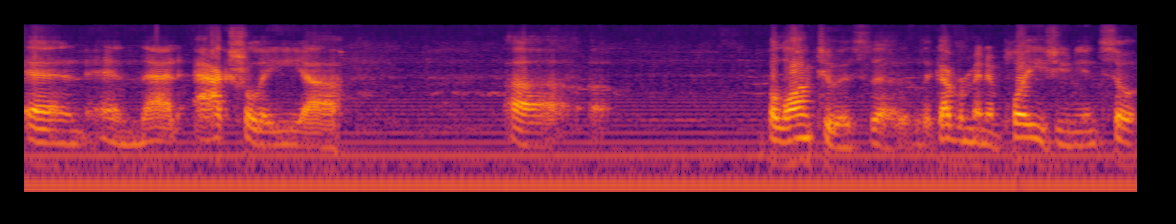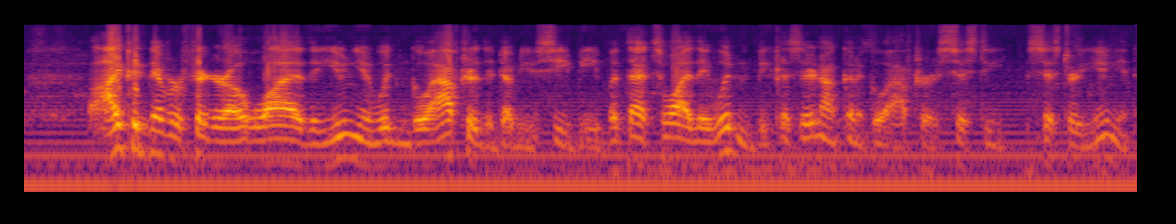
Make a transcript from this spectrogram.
and and that actually uh, uh, belong to is the the government employees union. So I could never figure out why the union wouldn't go after the WCB, but that's why they wouldn't because they're not going to go after a sister, sister union.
